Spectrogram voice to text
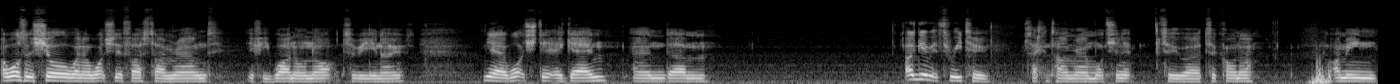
I wasn't sure when I watched it first time round if he won or not. To be you know, yeah, watched it again and um, I'll give it three two. Second time round watching it to uh, to Conor. I mean,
